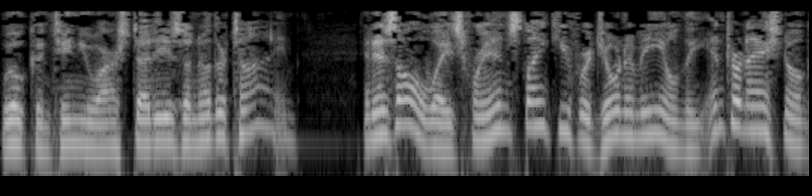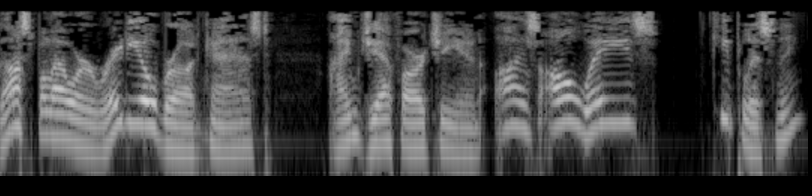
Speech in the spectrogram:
We'll continue our studies another time. And as always, friends, thank you for joining me on the International Gospel Hour radio broadcast. I'm Jeff Archie, and as always, keep listening.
